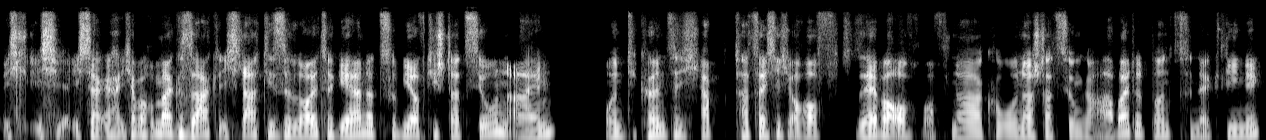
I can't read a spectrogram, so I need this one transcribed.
ich, ich, ich, sag, ich habe auch immer gesagt, ich lade diese Leute gerne zu mir auf die Station ein und die können sich, ich habe tatsächlich auch auf, selber auch auf einer Corona-Station gearbeitet bei uns in der Klinik.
